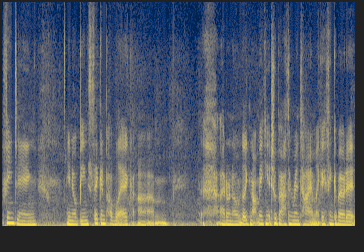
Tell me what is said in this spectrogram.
fainting, you know, being sick in public, um, I don't know, like not making it to a bathroom in time. Like I think about it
